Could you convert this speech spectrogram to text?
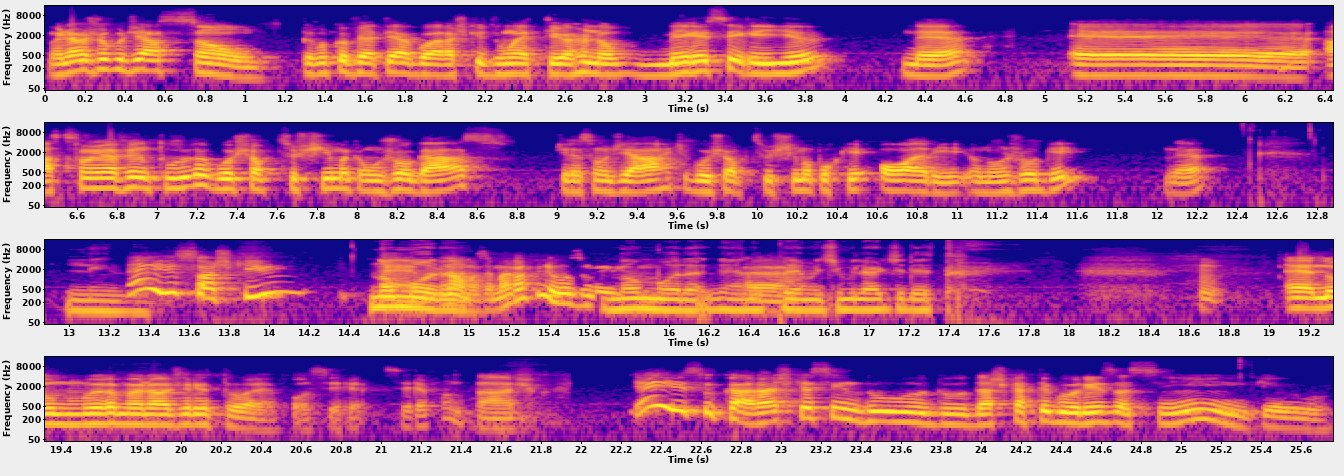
Melhor jogo de ação, pelo que eu vi até agora, acho que de um Eternal mereceria, né? É... Ação e Aventura, Ghost of Tsushima, que é um jogaço. Direção de arte, Ghost of Tsushima, porque Ori eu não joguei, né? Lindo. É isso, acho que. Nomura. É, não, mas é maravilhoso mesmo. Nomura ganhando é. o prêmio de melhor diretor. É, no Muro melhor diretor, é. Pô, seria, seria fantástico. E é isso, cara. Acho que assim, do, do das categorias assim, que eu,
